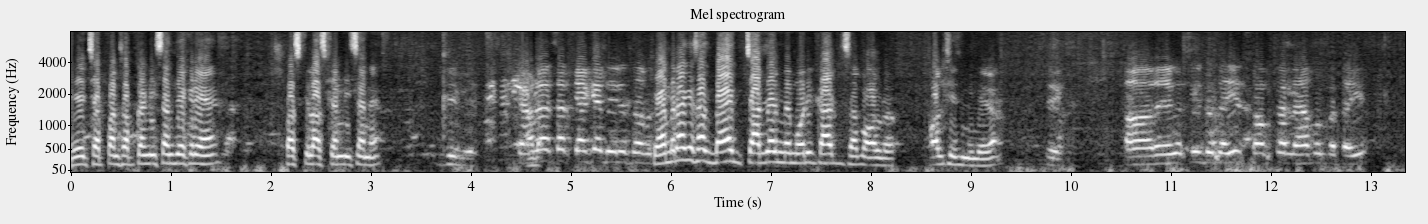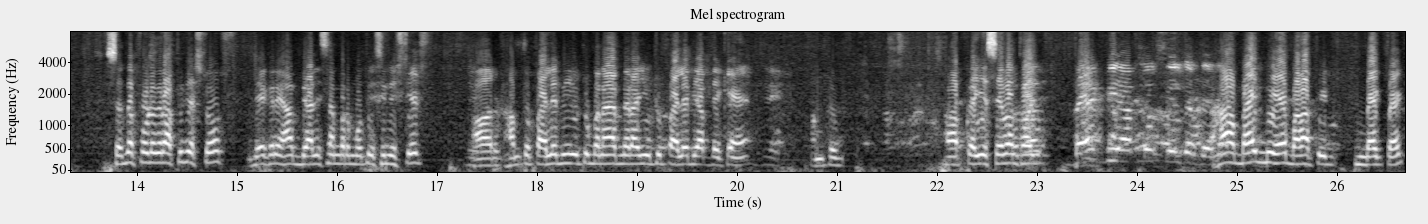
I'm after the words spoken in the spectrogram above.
ये छप्पन सब कंडीशन देख रहे हैं। फ़र्स्ट क्लास कंडीशन है। कैमरा सर क्या क्या दे रहे थे कैमरा के साथ बैग चार्जर मेमोरी कार्ड सब ऑल ऑल चीज़ मिलेगा। ठीक। और एक चीज़ बताइए शॉप का नाम बताइए। सदर फोटोग्राफी के स्टोर देख रहे हैं आप बयालीस नंबर मोती सिल स्टेट और हम तो पहले भी यूट्यूब बनाया मेरा यूट्यूब पहले भी आप देखे हैं। हम तो आपका ये सेवन थाउज़ेंड बैग भी आप लोग सेल करते हैं हाँ बैग भी है बड़ा पीट बैग पैक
